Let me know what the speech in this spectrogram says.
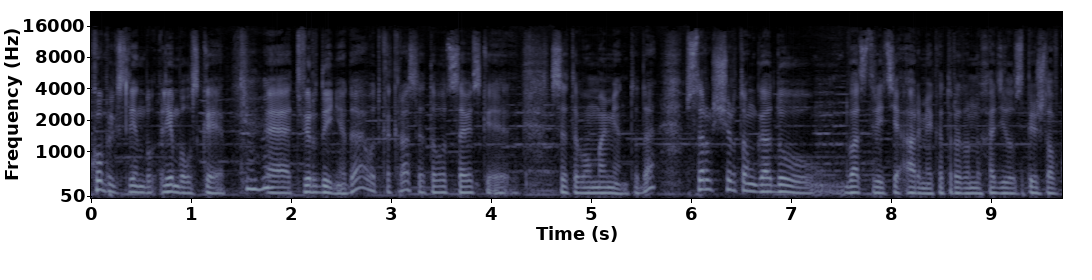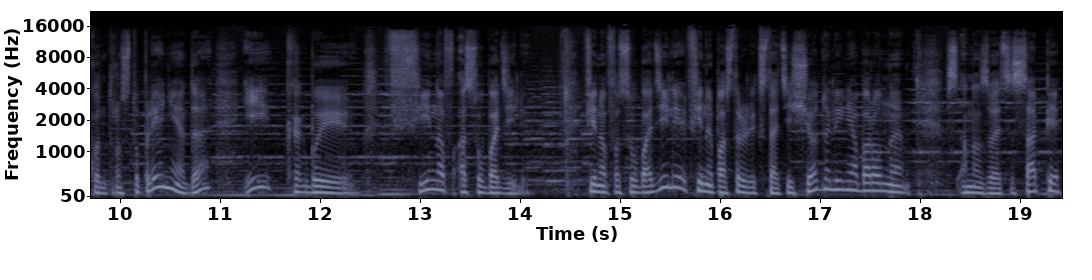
комплекс Лембол, Лемболская угу. э, твердыня, да, вот как раз это вот советская с этого момента, да. В 44 году 23-я армия, которая там находилась, перешла в контрнаступление, да, и как бы финнов освободили. Финнов освободили. Финны построили, кстати, еще одну линию обороны. Она называется Саппи.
